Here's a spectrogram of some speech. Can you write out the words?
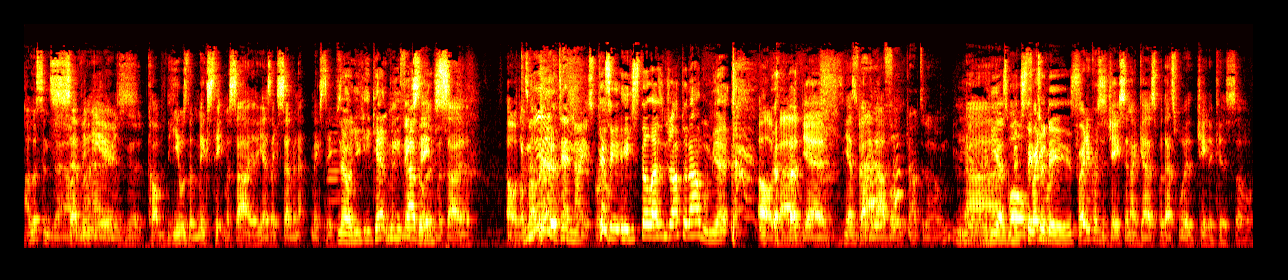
I listened to that seven album. I had it. It was years called. He was the mixtape Messiah. He has like seven mixtapes. No, you, he can't be mi- mixtape fabulous Messiah. Oh, don't talk Chameleon about dead nice, bro. because he, he still hasn't dropped an album yet. Oh god, yeah, he hasn't dropped an album. Dropped an album. Nah, He has well, mixtape Freddie, for days. Freddie versus Jason, I guess, but that's with Jadakiss. So,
